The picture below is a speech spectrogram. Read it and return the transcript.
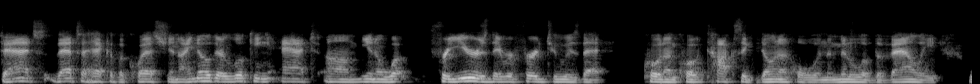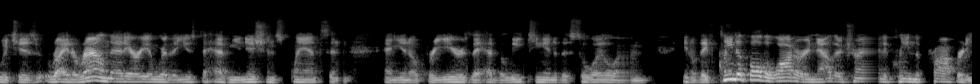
That's that's a heck of a question. I know they're looking at um, you know what for years they referred to as that quote unquote toxic donut hole in the middle of the valley, which is right around that area where they used to have munitions plants and and you know for years they had the leaching into the soil and you know they've cleaned up all the water and now they're trying to clean the property,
